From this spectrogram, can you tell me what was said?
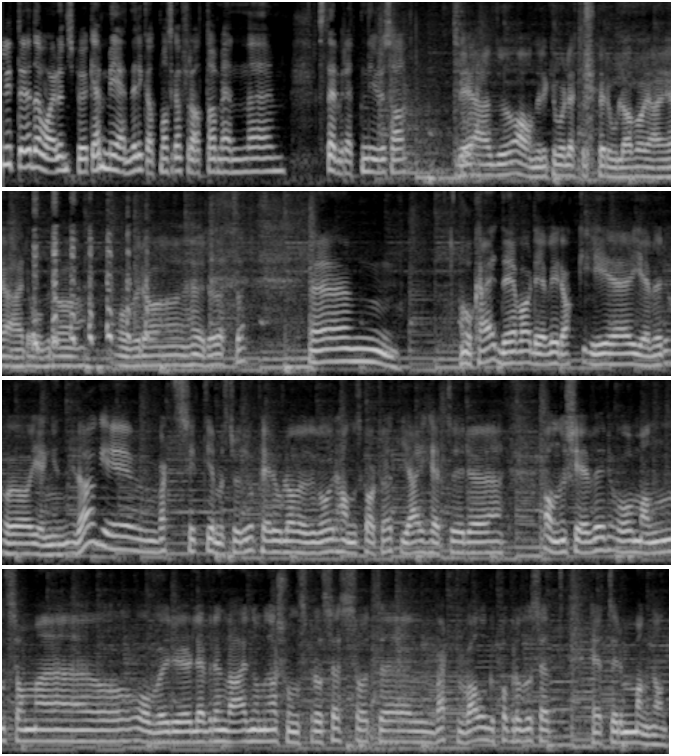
lyttere, det var en spøk. Jeg mener ikke at man skal frata menn uh, stemmeretten i USA. Er, du aner ikke hvor lettet Per Olav og jeg er over å, over å høre dette. Um, ok, det var det vi rakk i eh, Giæver og gjengen i dag. I hvert sitt hjemmestudio. Per Olav Ødegaard, Hanne Skartveit. Jeg heter uh, Anders Giæver, og mannen som uh, overlever enhver nominasjonsprosess og ethvert uh, valg på produsent, heter Magne Antonsen.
